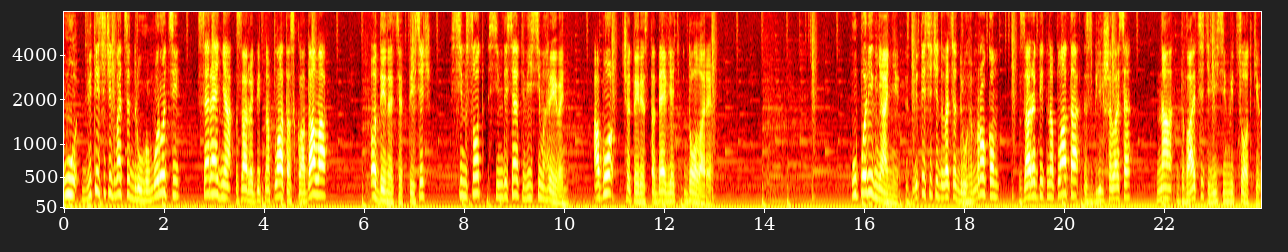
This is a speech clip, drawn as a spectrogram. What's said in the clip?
У 2022 році середня заробітна плата складала 11 тисяч 778 гривень або 409 доларів. У порівнянні з 2022 роком заробітна плата збільшилася на 28%.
